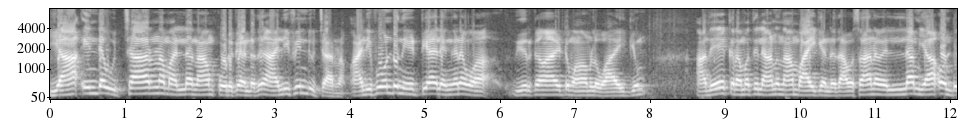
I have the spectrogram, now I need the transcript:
യാഇന്റെ ഉച്ചാരണമല്ല നാം കൊടുക്കേണ്ടത് അലിഫിന്റെ ഉച്ചാരണം. അലിഫ് കൊണ്ട് നീട്ടിയാൽ എങ്ങനെ ദീർഘമായിട്ട് നമ്മൾ വായിക്കും? അതേ ക്രമത്തിലാണ് നാം വായിക്കേണ്ടത്. അവസാനം എല്ലാം യാ ഉണ്ട്.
